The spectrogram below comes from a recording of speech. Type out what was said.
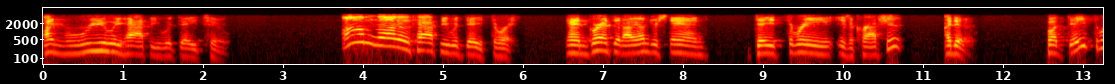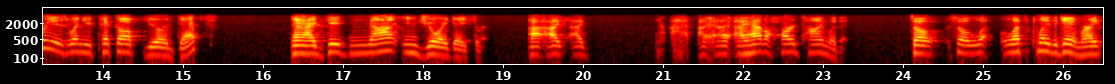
I'm really happy with day two. I'm not as happy with day three. And granted, I understand day three is a crapshoot. I do. But day three is when you pick up your depth. And I did not enjoy day three. I I I, I, I- I have a hard time with it. So so let, let's play the game, right?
